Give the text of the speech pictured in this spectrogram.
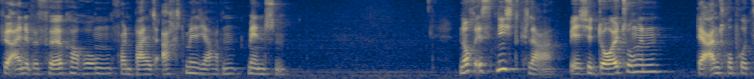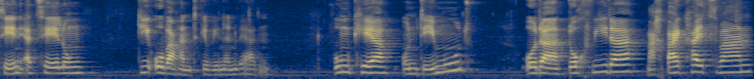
für eine Bevölkerung von bald acht Milliarden Menschen. Noch ist nicht klar, welche Deutungen der Anthropozän-Erzählung die Oberhand gewinnen werden. Umkehr und Demut oder doch wieder Machbarkeitswahn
